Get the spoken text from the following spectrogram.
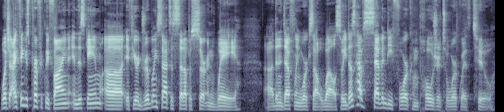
which I think is perfectly fine in this game. Uh, if your dribbling stats is set up a certain way, uh, then it definitely works out well. So he does have 74 composure to work with too.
